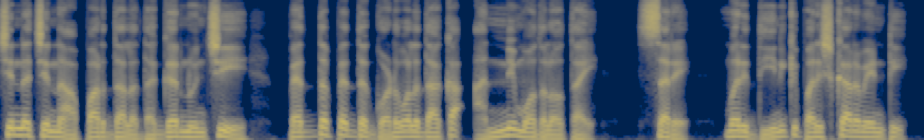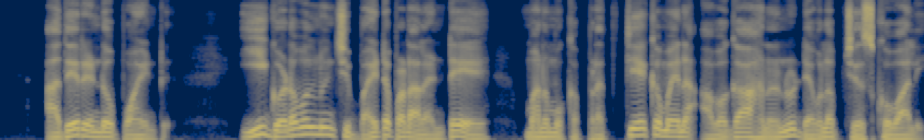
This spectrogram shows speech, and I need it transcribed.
చిన్న చిన్న అపార్థాల దగ్గర్నుంచి పెద్ద పెద్ద గొడవల దాకా అన్నీ మొదలవుతాయి. సరే మరి దీనికి పరిష్కారమేంటి? అదే రెండో పాయింట్. ఈ గొడవల నుంచి బయటపడాలంటే మనమొక ప్రత్యేకమైన అవగాహనను డెవలప్ చేసుకోవాలి.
